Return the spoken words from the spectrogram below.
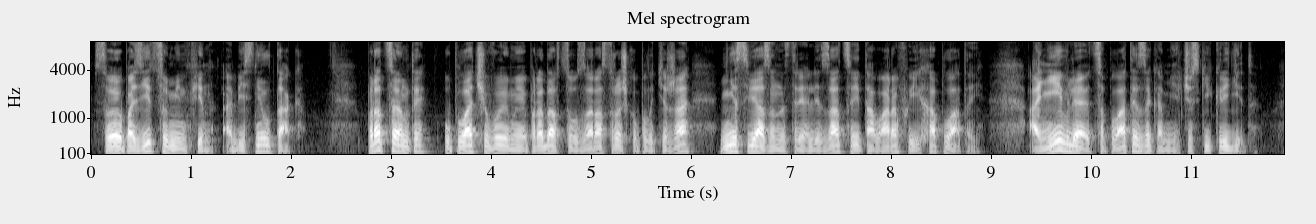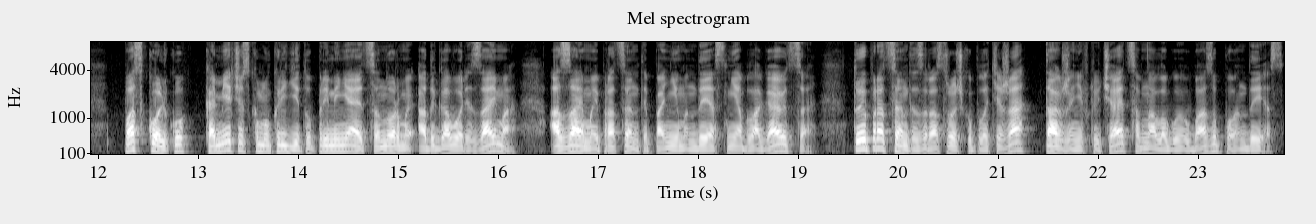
Свою позицию Минфин объяснил так. Проценты, уплачиваемые продавцу за рассрочку платежа, не связаны с реализацией товаров и их оплатой. Они являются платой за коммерческий кредит. Поскольку к коммерческому кредиту применяются нормы о договоре займа, а займы и проценты по ним НДС не облагаются, то и проценты за рассрочку платежа также не включаются в налоговую базу по НДС.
